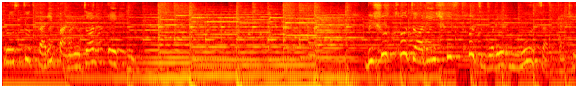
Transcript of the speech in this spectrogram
প্রস্তুতকারী পানীয় জল এগনি। বিশুদ্ধ জলে সুস্থ জীবনের মূল চাকাঠি।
